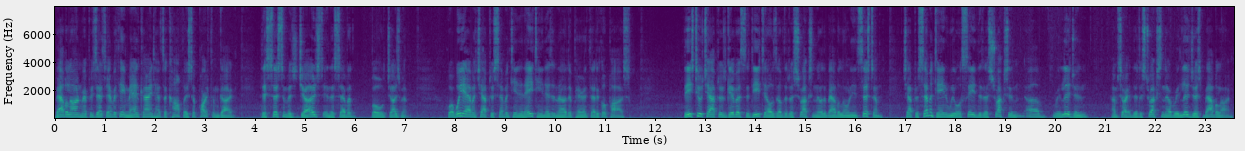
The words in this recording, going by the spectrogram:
Babylon represents everything mankind has accomplished apart from God. This system is judged in the seventh bowl judgment. What we have in chapters 17 and 18 is another parenthetical pause. These two chapters give us the details of the destruction of the Babylonian system. Chapter 17, we will see the destruction of religion, I'm sorry, the destruction of religious Babylon.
